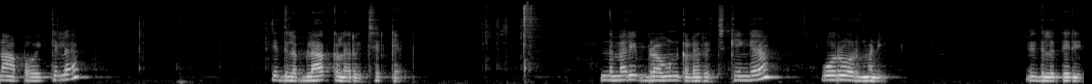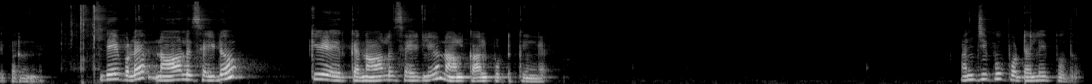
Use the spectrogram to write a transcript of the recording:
நான் அப்போ வைக்கல. இதில் பிளாக் கலர் வச்சுருக்கேன். இந்த மாதிரி ப்ரௌன் கலர் வச்சுக்கிங்க. ஒரு ஒரு மணி. இதில் தெரியுது பாருங்கள் இதே போல் நாலு சைடும் கீழே இருக்க நாலு சைட்லேயும் நாலு கால் போட்டுக்குங்க. அஞ்சு பூ போட்டாலே போதும்.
